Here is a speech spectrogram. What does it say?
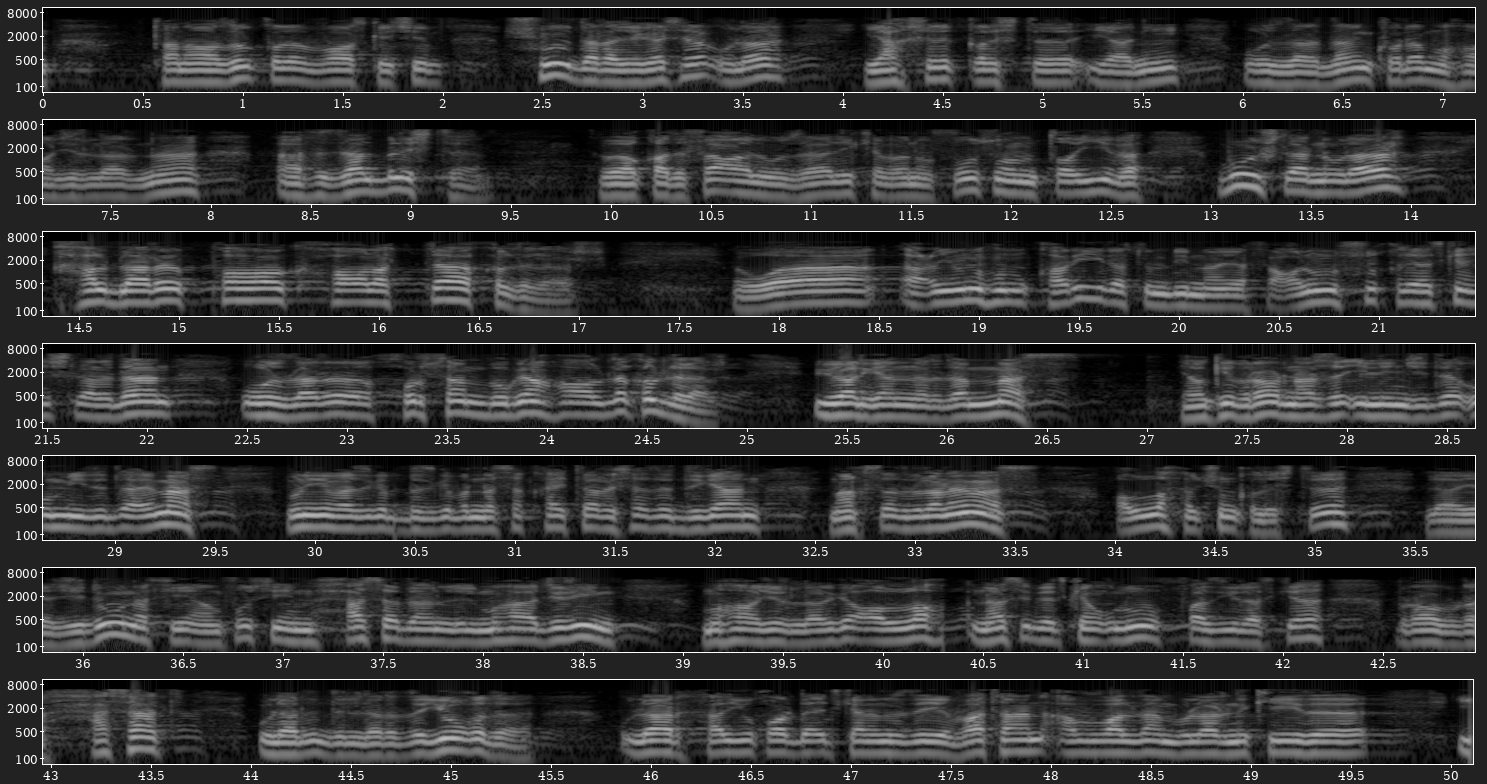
tanozul qilib voz kechib shu darajagacha ular yaxshilik qilishdi ya'ni o'zlaridan ko'ra muhojirlarni afzal bilishdi. Bu ishlarni ular qalblari pok holatda qildilar. Shu qilayotgan ishlaridan o'zlari xursand bo'lgan holda qildilar. Uyalganlaridan emas. Yoki biror narsa ilinjida umidida emas. Buni evaziga bizga bir narsa qaytarishadi degan maqsad bilan emas. Alloh uchun qilishdi. Muhojirlarga olloh nasib etgan ulug' fazilatga biror bir hasad ularni dillarida yo'q edi. Ular hal yuqorida aytganimizdek vatan avvaldan bularniki edi.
